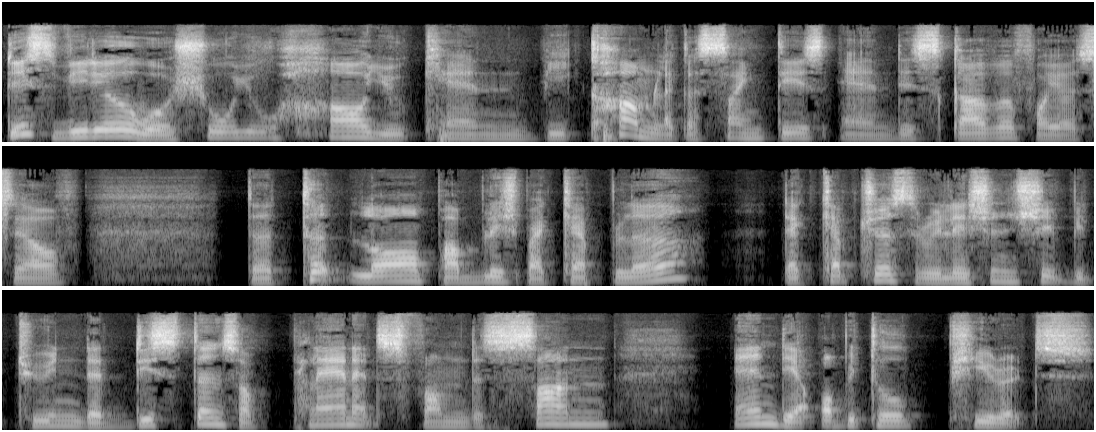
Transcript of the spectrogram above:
This video will show you how you can become like a scientist and discover for yourself the third law published by Kepler that captures the relationship between the distance of planets from the sun and their orbital periods.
